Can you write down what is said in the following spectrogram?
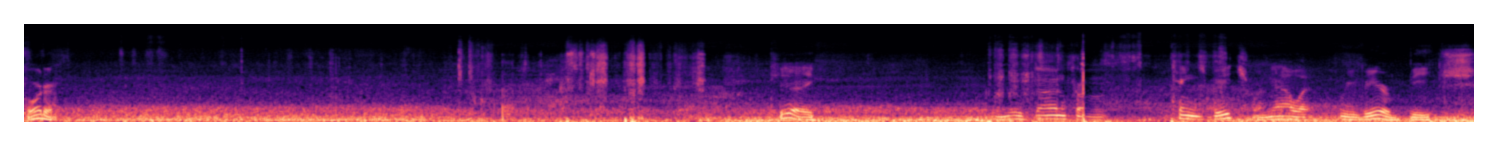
Quarter. Okay. We moved on from Kings Beach. We're now at Revere Beach.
